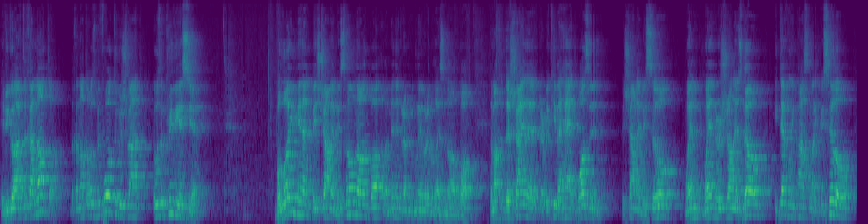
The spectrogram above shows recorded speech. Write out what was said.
If you go after Chanata, the Chanata was before Tu Bishvat, it was the previous year. The Shaila Rabbi Kiva had wasn't Bishamai Basil. When, when Rosh Hashanah is no, he definitely passed like Basil,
